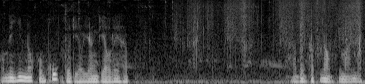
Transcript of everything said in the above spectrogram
ผมได้ยินนกผมคุกตัวเดียวอย่างเดียวเลยครับหาเบิ่งครับพี่น้องสิหมานบอก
